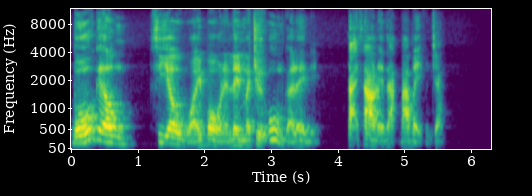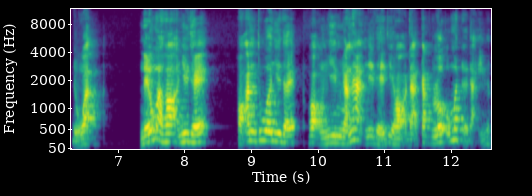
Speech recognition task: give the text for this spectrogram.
bố cái ông CEO của Apple này lên mà chửi um cả lên thì tại sao lại giảm 37 phần trăm? Đúng không ạ? Nếu mà họ như thế họ ăn thua như thế, họ nhìn ngắn hạn như thế thì họ đã cắt lỗ mất ở đáy rồi.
